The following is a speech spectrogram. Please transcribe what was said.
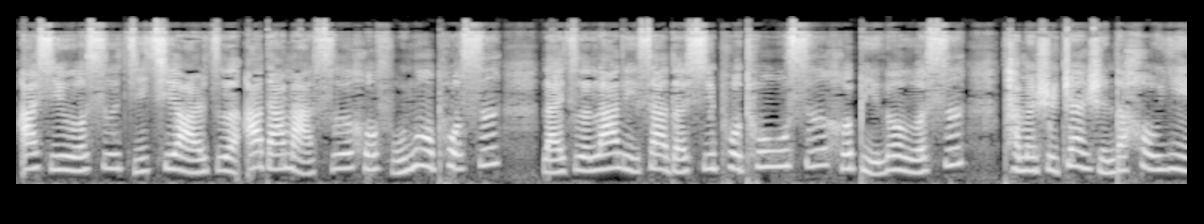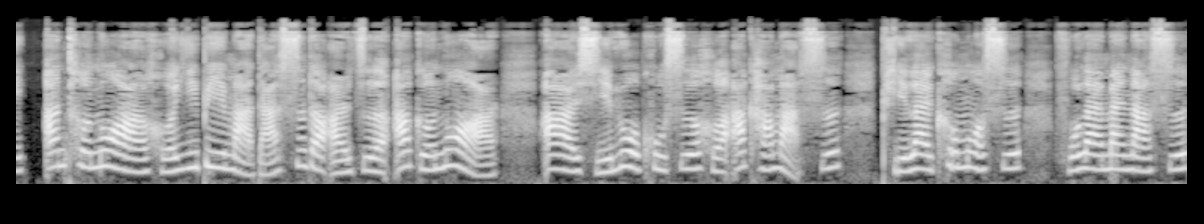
阿西俄斯及其儿子阿达马斯和弗诺珀斯，来自拉里萨的西珀托乌斯和比勒俄斯，他们是战神的后裔。安特诺尔和伊毕马达斯的儿子阿格诺尔、阿尔席洛库斯和阿卡马斯、皮赖克莫斯、弗莱麦纳斯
